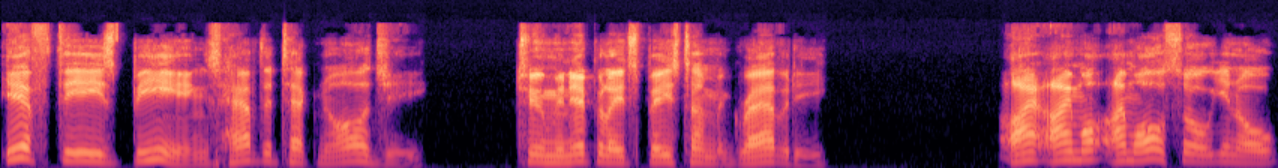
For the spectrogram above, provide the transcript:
If these beings have the technology to manipulate space, time, and gravity, I, I'm I'm also, you know,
